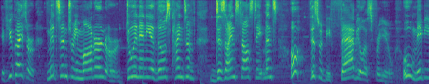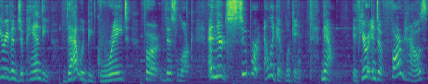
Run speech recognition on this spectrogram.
if you guys are mid-century modern or doing any of those kinds of design style statements, oh, this would be fabulous for you. Ooh, maybe you're even Japandi. That would be great for this look. And they're super elegant looking. Now, if you're into farmhouse,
